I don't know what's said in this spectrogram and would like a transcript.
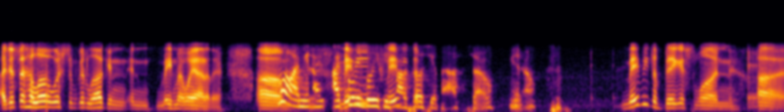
I just said hello, wished him good luck, and and made my way out of there. Um, well, I mean, I, I fully believe he's not a sociopath, so you know. maybe the biggest one uh,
